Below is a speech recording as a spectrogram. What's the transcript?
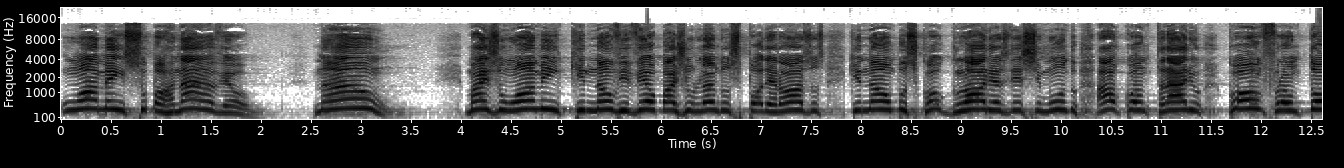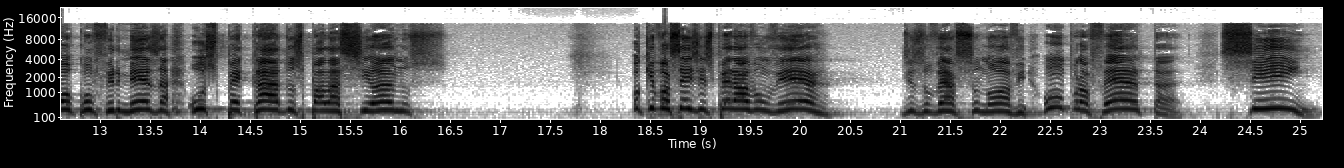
Um homem subornável? Não. Mas um homem que não viveu bajulando os poderosos, que não buscou glórias deste mundo, ao contrário, confrontou com firmeza os pecados palacianos o que vocês esperavam ver? Diz o verso 9: um profeta. Sim,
